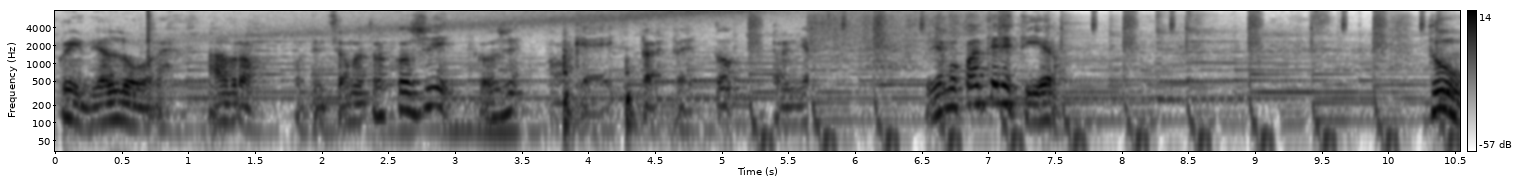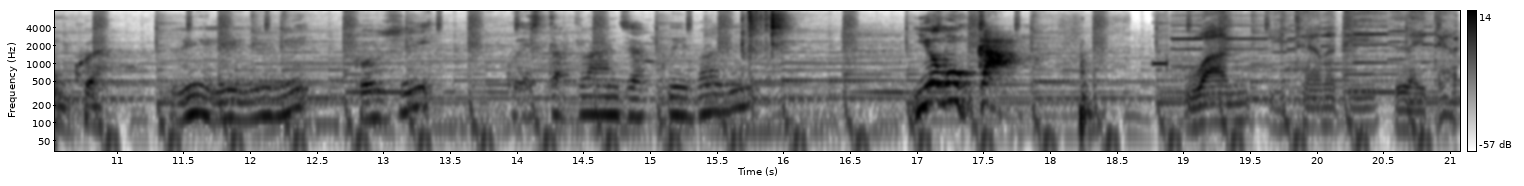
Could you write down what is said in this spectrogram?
Quindi allora avrò potenziometro così così ok perfetto prendiamo vediamo quante ne tiro. Dunque lì lì lì lì così. Questa flangia qui va lì. Io mucca One eternity later.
